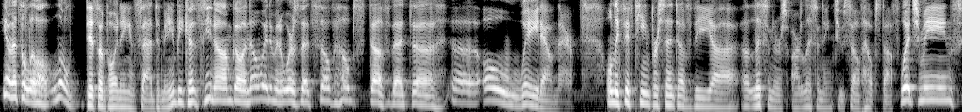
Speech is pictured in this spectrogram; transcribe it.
you know, that's a little little disappointing and sad to me because you know I'm going, oh wait a minute, where's that self help stuff? That uh, uh, oh way down there. Only 15% of the uh, uh, listeners are listening to self help stuff, which means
